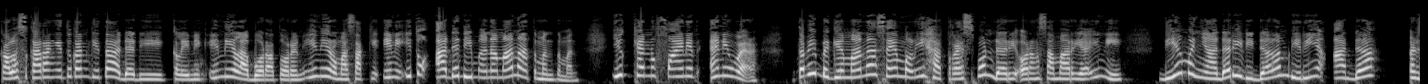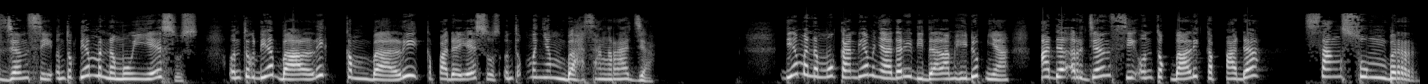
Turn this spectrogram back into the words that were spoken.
Kalau sekarang itu kan kita ada di klinik ini, laboratorium ini, rumah sakit ini, itu ada di mana-mana teman-teman. You can find it anywhere. Tapi bagaimana saya melihat respon dari orang Samaria ini, dia menyadari di dalam dirinya ada urgensi untuk dia menemui Yesus, untuk dia balik kembali kepada Yesus untuk menyembah Sang Raja. Dia menemukan, dia menyadari di dalam hidupnya ada urgensi untuk balik kepada sang sumber.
